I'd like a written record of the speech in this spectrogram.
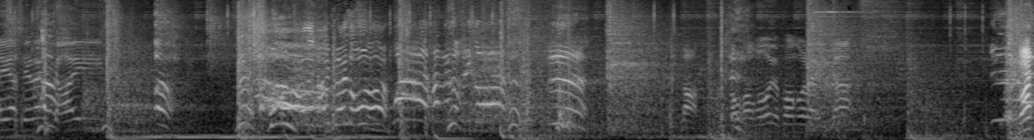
你啊，死僆仔！哇，你睇唔睇到啊？哇，嚇死我嗱，放下我又放過你而家。What?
